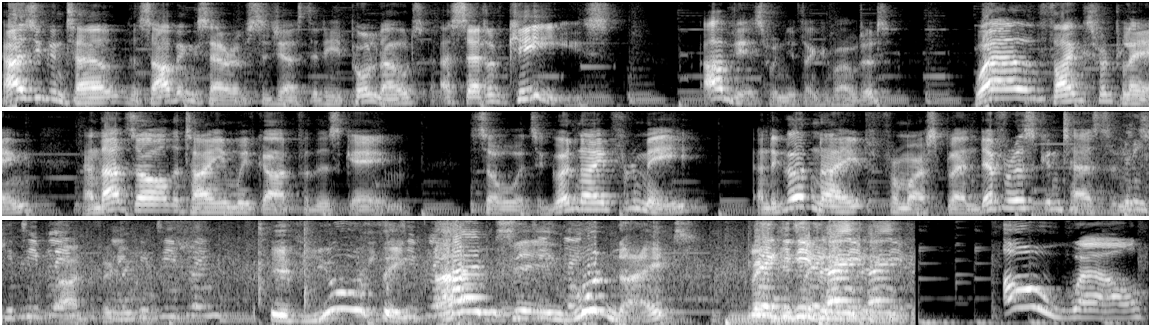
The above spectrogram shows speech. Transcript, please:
As you can tell, the sobbing seraph suggested he pulled out a set of keys. Obvious when you think about it. Well, thanks for playing, and that's all the time we've got for this game. So it's a good night from me, and a good night from our splendiferous contestant, Blinkety blink, Advic. blinkety blink, If you think blink, I'm saying blink. goodnight, blinkety blink. Oh well.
